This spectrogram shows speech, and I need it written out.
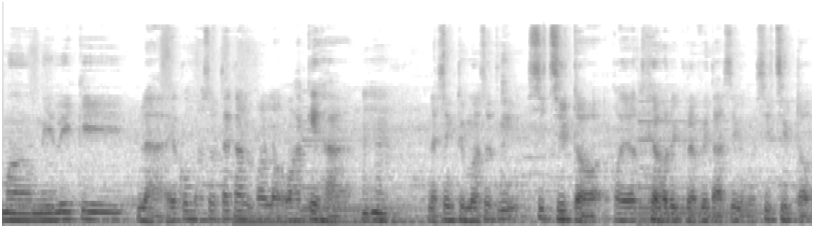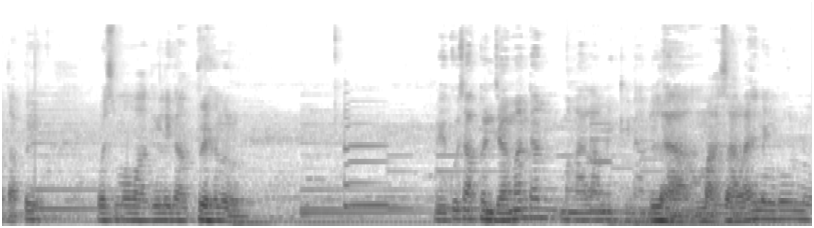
memiliki nah itu maksudnya kan ono wakihan Mm-mm. nah sing dimaksud ki siji tok kaya teori gravitasi siji tok tapi wis mewakili kabeh ngono lho. Iku saben zaman kan mengalami dinamika. lah masalahnya neng kono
